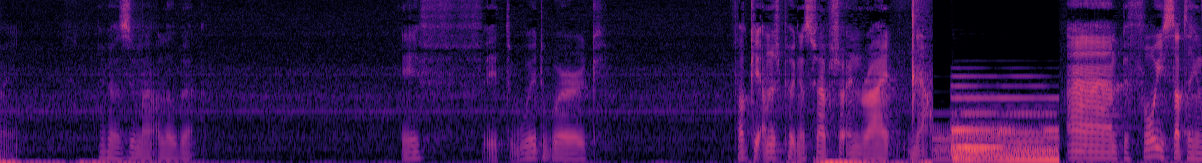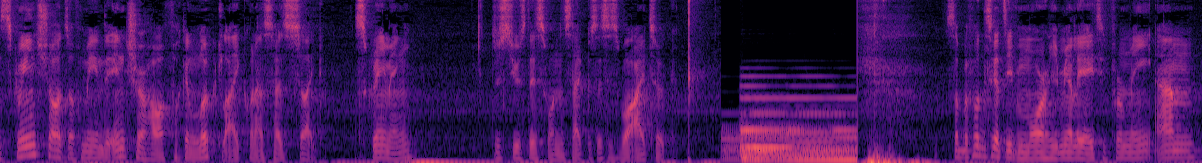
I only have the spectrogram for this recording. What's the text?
wait. Maybe I'll zoom out a little bit. If it would work. Fuck it, I'm just putting a snapshot in right now. And before you start taking screenshots of me in the intro, how I fucking looked like when I started like screaming, just use this one instead, because this is what I took. So before this gets even more humiliating for me, um,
